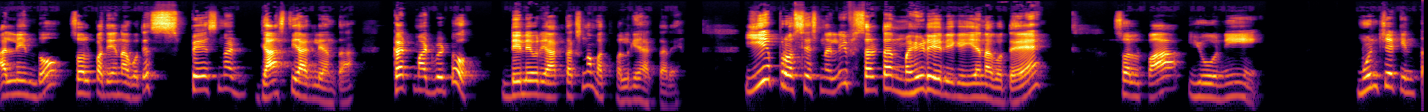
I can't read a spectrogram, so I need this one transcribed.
ಅಲ್ಲಿಂದ ಸ್ವಲ್ಪ ಅದೇನಾಗುತ್ತೆ ಸ್ಪೇಸ್ನ ಜಾಸ್ತಿ ಆಗಲಿ ಅಂತ. ಕಟ್ ಮಾಡಿಬಿಟ್ಟು ಡೆಲಿವರಿ ಆದ ತಕ್ಷಣ ಮತ್ತೆ ಹೊಲಿಗೆ ಹಾಕ್ತಾರೆ. ಈ ಪ್ರೊಸೆಸ್ನಲ್ಲಿ ಸರ್ಟನ್ ಮಹಿಳೆಯರಿಗೆ ಏನಾಗುತ್ತೆ? ಸ್ವಲ್ಪ ಯೋನಿ. ಮುಂಚೆಕ್ಕಿಂತ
